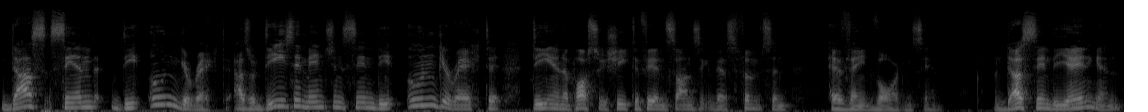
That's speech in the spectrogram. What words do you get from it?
Das sind die Ungerechte. Also diese Menschen sind die Ungerechte, die in Apostelgeschichte 24, Vers 15 erwähnt worden sind. Und das sind diejenigen,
